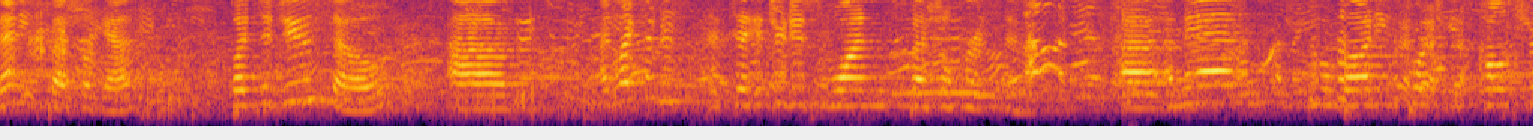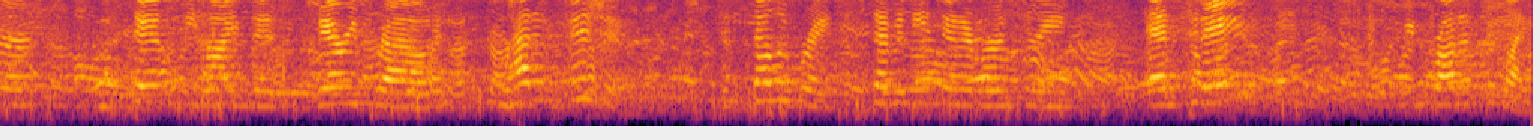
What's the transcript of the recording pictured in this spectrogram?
Many special guests, but to do so, um, I'd like to, to, introduce one special person. Uh, a man who embodies Portuguese culture, who stands behind it, very proud, who had a vision to celebrate the 70th anniversary, and today, we brought it to life.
